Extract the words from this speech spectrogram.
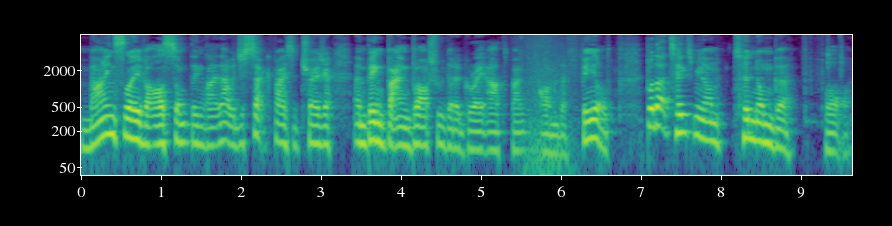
Mindslaver or something like that. We just sacrifice a treasure and bing bang bosh, we've got a great artifact on the field. But that takes me on to number four.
